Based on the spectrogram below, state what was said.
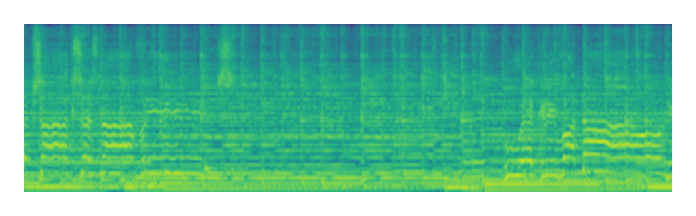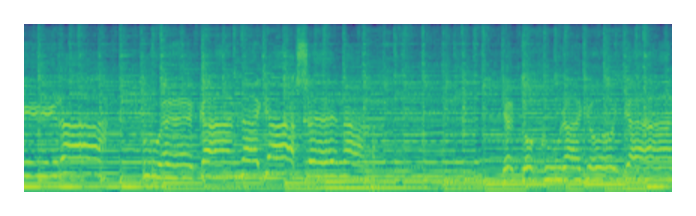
έψαξες να βρεις. Που έκρυβα τα όνειρα που έκανα για σένα. Και το κουράγιο για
